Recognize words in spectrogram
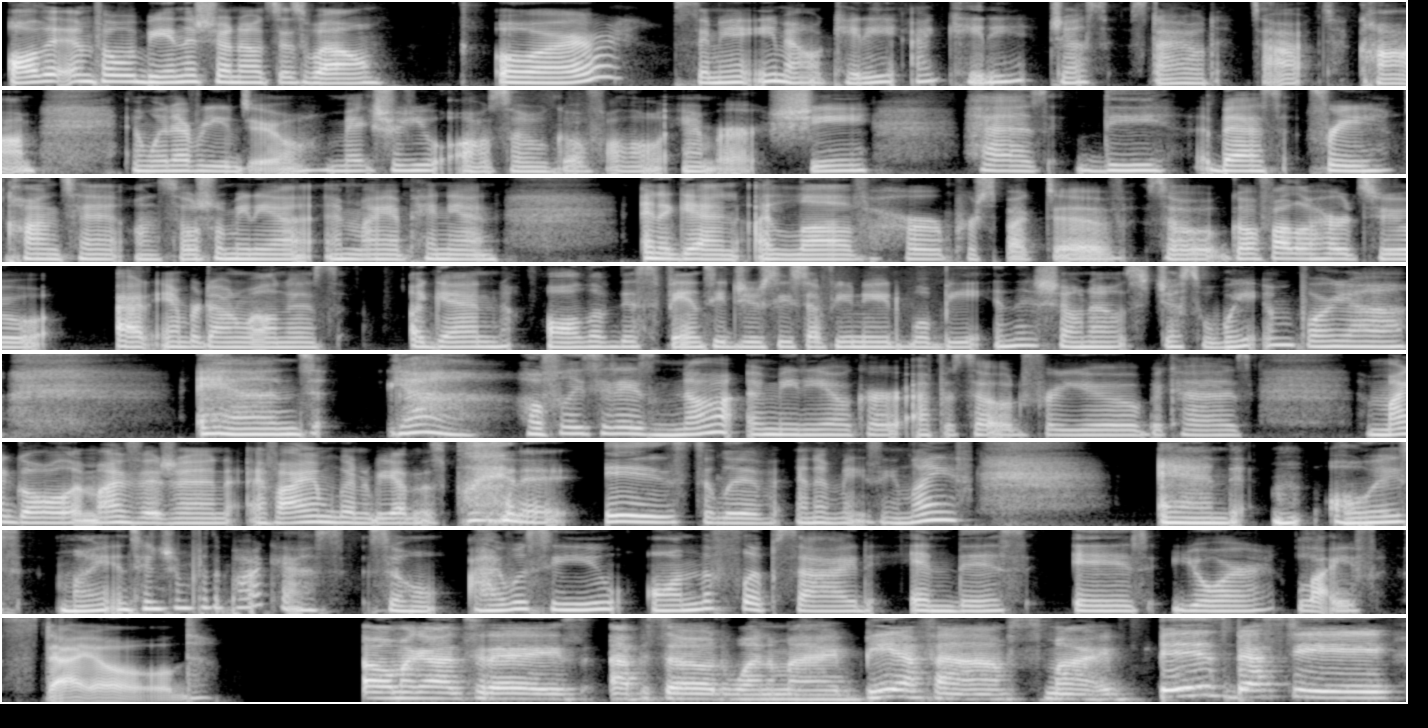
All the info will be in the show notes as well. Or send me an email, katie at katiejuststyled.com. And whatever you do, make sure you also go follow Amber. She has the best free content on social media, in my opinion. And again, I love her perspective. So go follow her too at Amber Dawn Wellness. Again, all of this fancy, juicy stuff you need will be in the show notes, just waiting for you. And yeah, hopefully today's not a mediocre episode for you because my goal and my vision, if I am going to be on this planet, is to live an amazing life and always my intention for the podcast. So I will see you on the flip side, and this is your life styled. Oh my God, today's episode, one of my BFFs, my biz bestie.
